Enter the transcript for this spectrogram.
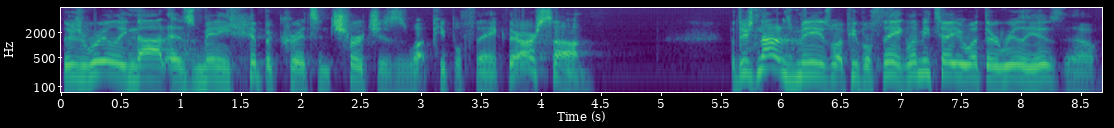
there's really not as many hypocrites in churches as what people think? There are some, but there's not as many as what people think. Let me tell you what there really is, though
